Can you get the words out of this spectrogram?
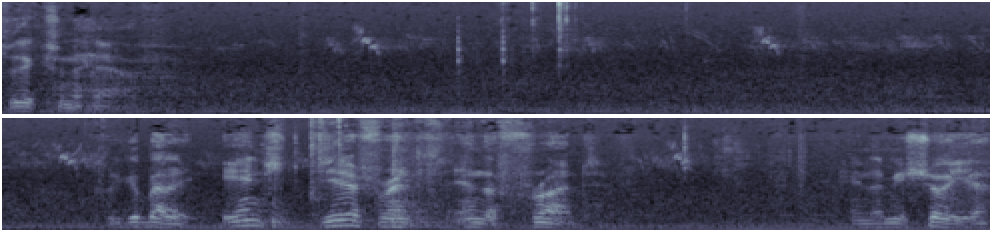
six and a half. So we get about an inch difference in the front. And let me show you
